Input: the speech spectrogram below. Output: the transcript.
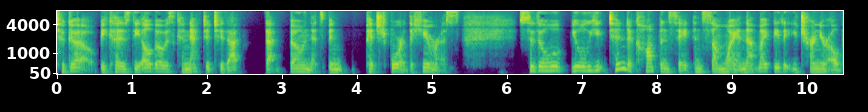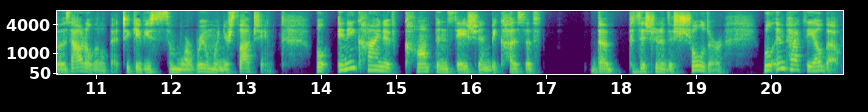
to go because the elbow is connected to that, that bone that's been pitched forward, the humerus. So they'll, you'll you tend to compensate in some way. And that might be that you turn your elbows out a little bit to give you some more room when you're slouching. Well, any kind of compensation because of the position of the shoulder will impact the elbow.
